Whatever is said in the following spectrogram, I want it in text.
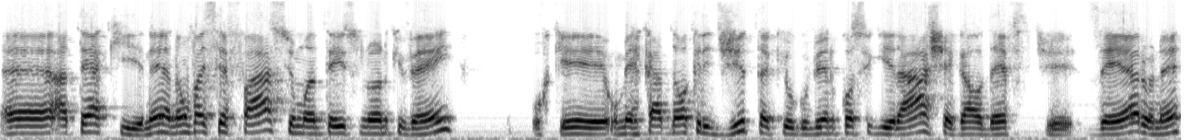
eh, até aqui, né? Não vai ser fácil manter isso no ano que vem, porque o mercado não acredita que o governo conseguirá chegar ao déficit zero, né?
